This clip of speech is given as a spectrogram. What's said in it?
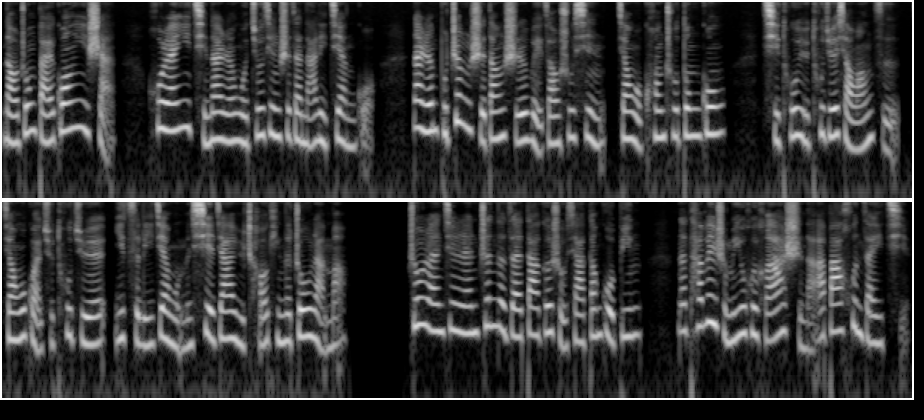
脑中白光一闪。忽然忆起那人，我究竟是在哪里见过？那人不正是当时伪造书信将我诓出东宫，企图与突厥小王子将我拐去突厥，以此离间我们谢家与朝廷的周然吗？周然竟然真的在大哥手下当过兵，那他为什么又会和阿史那阿巴混在一起？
